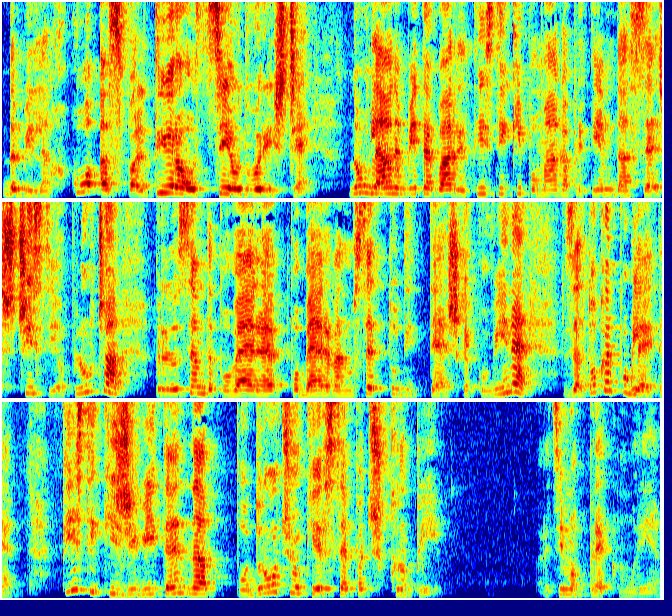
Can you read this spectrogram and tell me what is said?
da bi lahko asfaltiral celo dvorišče. No, v glavnem, beta-guar je tisti, ki pomaga pri tem, da se sčistijo pljuča, predvsem, da pobere, pobere ven vse tudi težke kovine, zato ker poglejte, tisti, ki živite na področju, kjer se pač kropi, recimo Prekmurje,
